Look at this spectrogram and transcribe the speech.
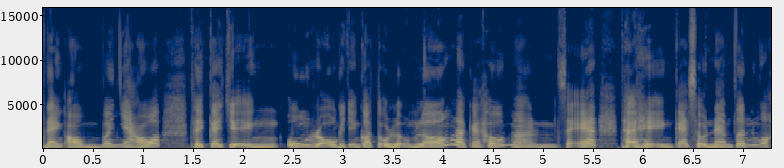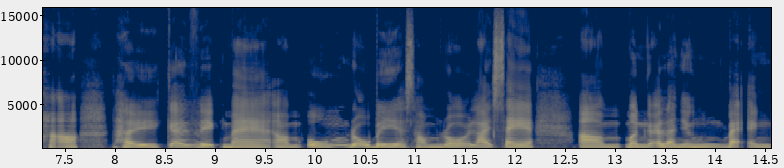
đàn ông với nhau á thì cái chuyện uống rượu cái chuyện có tủ lượng lớn là cái thứ mà sẽ thể hiện cái sự nam tính của họ. Thì cái việc mà um, uống rượu bia xong rồi lái xe um, mình nghĩ là những bạn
